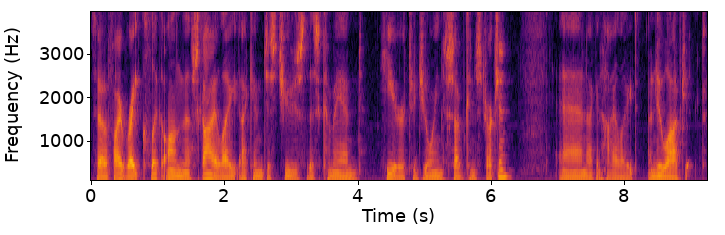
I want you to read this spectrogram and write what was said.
So if I right click on the skylight, I can just choose this command here to join subconstruction and I can highlight a new object.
